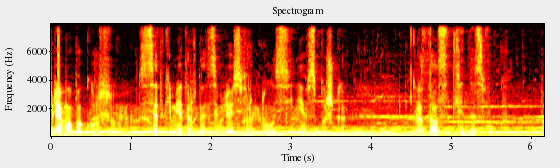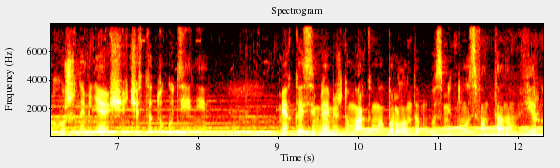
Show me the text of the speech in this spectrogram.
Прямо по курсу, в десятки метров над землей, сверкнула синяя вспышка. Раздался длинный звук, похожее на меняющее частоту гудение. Мягкая земля между Марком и Борландом взметнулась фонтаном вверх,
